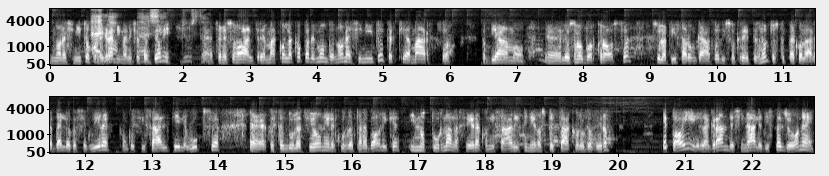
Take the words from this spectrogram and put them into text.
non è finito, con eh, le no, grandi manifestazioni eh, sì, eh, ce ne sono altre, ma con la Coppa del Mondo non è finito perché a marzo abbiamo eh, lo snowboard cross sulla pista Roncato di Socrete, molto spettacolare, bello da seguire con questi salti, le whoops, eh, queste ondulazioni, le curve paraboliche, in notturna la sera con i fari, quindi è uno spettacolo davvero. E poi la grande finale di stagione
